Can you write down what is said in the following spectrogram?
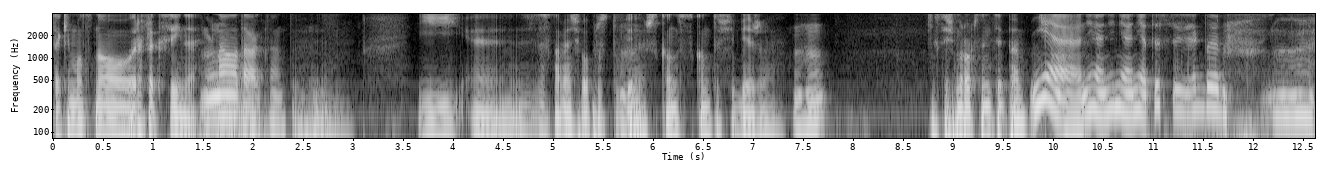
takie mocno refleksyjne. No tak, tak. tak. I y, zastanawiam się po prostu, wiesz, skąd, skąd to się bierze. Mhm. Jesteś mrocznym typem? Nie, nie, nie, nie, nie. To jest jakby. mm,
